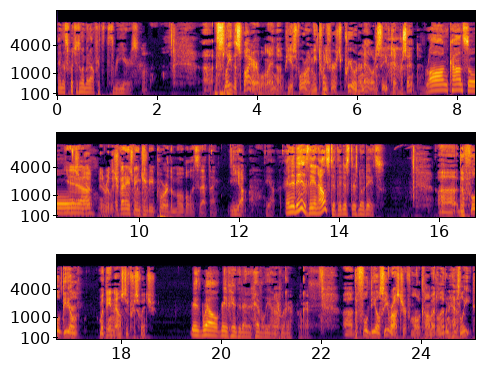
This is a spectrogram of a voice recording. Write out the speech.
and the Switch has only been out for th- three years. Uh, Slay the Spire will land on PS4 on May 21st. Pre-order now to save 10%. Wrong console. Yeah. It really should If be anything Switch. can be poor to the mobile, it's that thing. Yeah, yeah, and it is. They announced it. They just there's no dates. Uh, the full deal, what they announced it for Switch? It- well, they've hinted at it heavily on Twitter. Okay. Uh, the full DLC roster for Mortal Kombat 11 has leaked.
